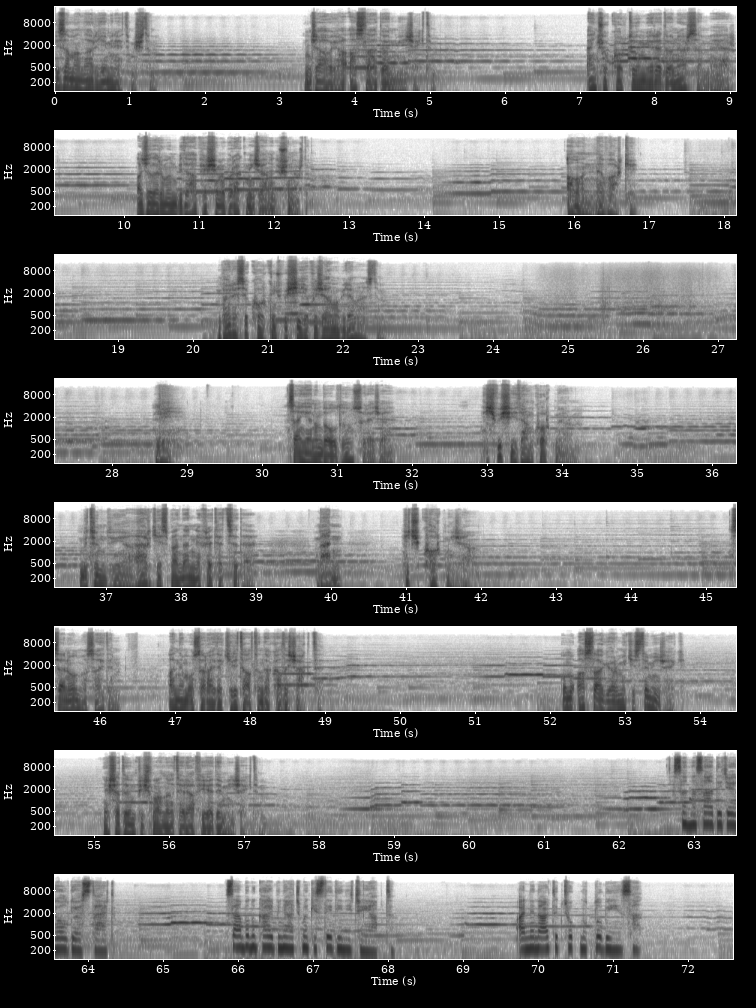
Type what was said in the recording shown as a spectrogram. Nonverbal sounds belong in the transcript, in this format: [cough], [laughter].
Bir zamanlar yemin etmiştim. Cao'ya asla dönmeyecektim. En çok korktuğum yere dönersem eğer, acılarımın bir daha peşimi bırakmayacağını düşünürdüm. Ama ne var ki? Böylesi korkunç bir şey yapacağımı bilemezdim. Sen yanımda olduğun sürece hiçbir şeyden korkmuyorum. Bütün dünya, herkes benden nefret etse de ben hiç korkmayacağım. Sen olmasaydın annem o sarayda kilit altında kalacaktı. Onu asla görmek istemeyecek. Yaşadığım pişmanlığı telafi edemeyecektim. Sana sadece yol gösterdim. Sen bunu kalbini açmak istediğin için yaptın. Annen artık çok mutlu bir insan.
